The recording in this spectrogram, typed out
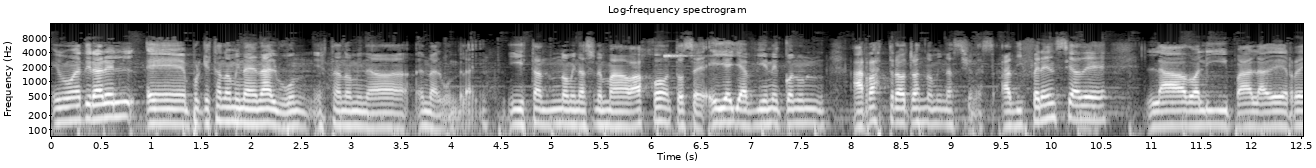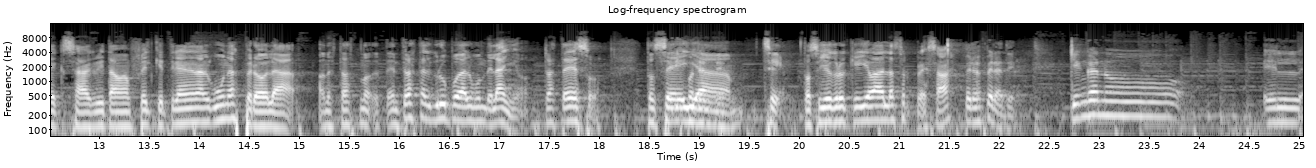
Y me voy a tirar el. eh, porque está nominada en álbum. Y está nominada en álbum del año. Y están nominaciones más abajo. Entonces ella ya viene con un. Arrastra otras nominaciones. A diferencia de la Dualipa, la de Rexa, Grita Van Fleet, que tienen algunas, pero la. Donde estás, no, entraste al grupo de álbum del año. Entraste a eso. Entonces Es ella. potente. Sí. Entonces yo creo que ella va a dar la sorpresa. Pero espérate, ¿quién ganó el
